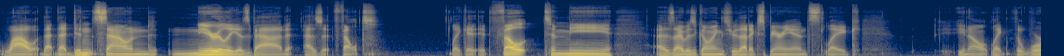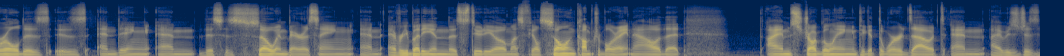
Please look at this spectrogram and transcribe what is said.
wow, that that didn't sound nearly as bad as it felt. Like it, it felt to me as I was going through that experience, like you know like the world is is ending and this is so embarrassing and everybody in the studio must feel so uncomfortable right now that I'm struggling to get the words out and I was just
